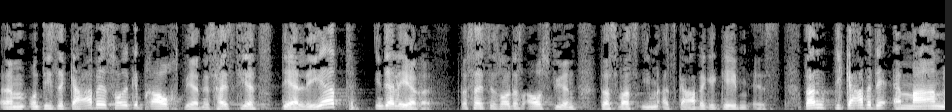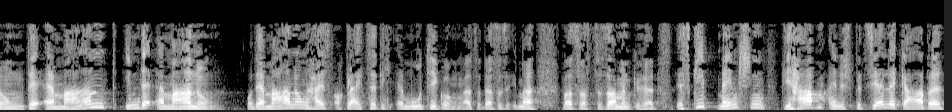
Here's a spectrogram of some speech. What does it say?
Ähm, und diese Gabe soll gebraucht werden. Es das heißt hier, der lehrt in der Lehre. Das heißt, er soll das ausführen, das, was ihm als Gabe gegeben ist. Dann die Gabe der Ermahnung. Der ermahnt in der Ermahnung. Und Ermahnung heißt auch gleichzeitig Ermutigung. Also das ist immer was, was zusammengehört. Es gibt Menschen, die haben eine spezielle Gabe,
